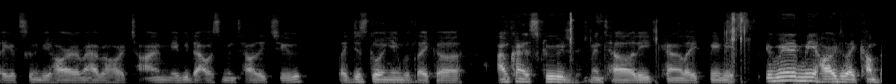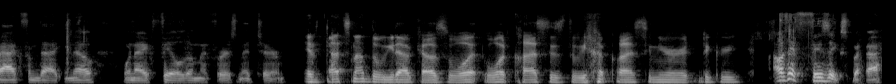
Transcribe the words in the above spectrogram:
like it's gonna be hard. I'm gonna have a hard time. Maybe that was the mentality too. Like just going in with like a I'm kind of screwed mentality, kind of like maybe it made me hard to like come back from that. You know, when I failed on my first midterm. If that's not the weed out class, what what class is the weed out class in your degree? I would say physics, bruh.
